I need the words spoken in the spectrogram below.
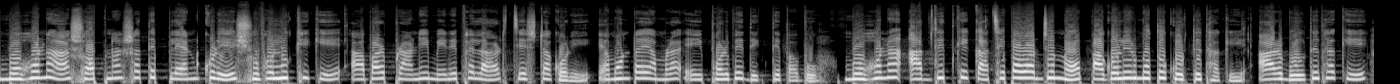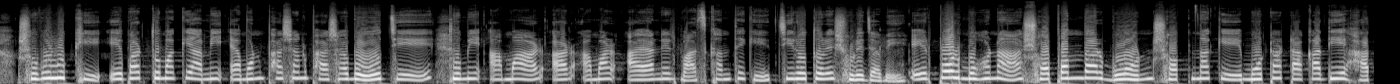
মোহনা স্বপ্নার সাথে প্ল্যান করে শুভলক্ষ্মীকে আবার প্রাণে মেরে ফেলার চেষ্টা করে। এমনটাই আমরা এই পর্বে দেখতে পাবো। মোহনা আদ্রিতকে কাছে পাওয়ার জন্য পাগলের মতো করতে থাকে। আর বলতে থাকে, শুভলক্ষ্মী, এবার তোমাকে আমি এমন ফাঁসান ফাঁসাবো যে তুমি আমার আর আমার আয়ানের মাঝখান থেকে চিরতরে সরে যাবে। এরপর মোহনা স্বপনদার বোন স্বপ্নাকে মোটা টাকা দিয়ে হাত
